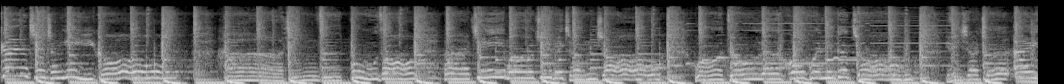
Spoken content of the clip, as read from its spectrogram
敢浅尝一口。怕，镜子不走，把寂寞举杯成舟。我偷了黄昏的酒，咽下这爱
